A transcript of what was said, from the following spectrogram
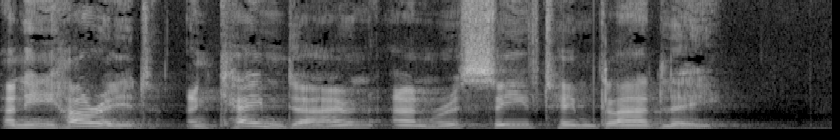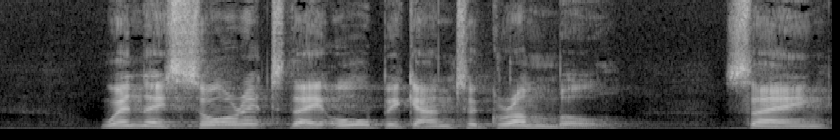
And he hurried and came down and received him gladly. When they saw it, they all began to grumble, saying,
